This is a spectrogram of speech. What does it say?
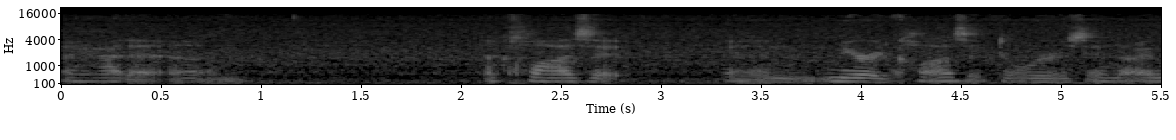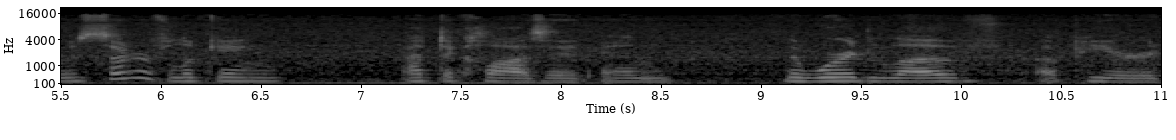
I had a um, a closet and mirrored closet doors, and I was sort of looking at the closet, and the word love appeared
